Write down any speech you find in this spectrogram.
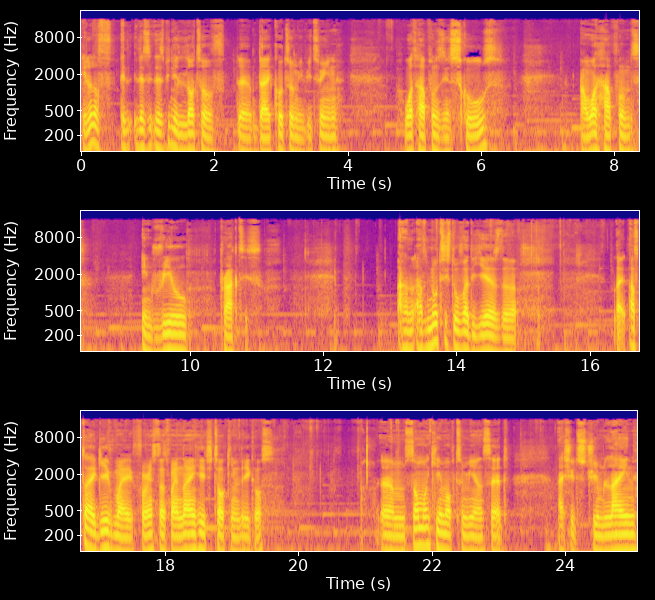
a lot of there's, there's been a lot of um, dichotomy between what happens in schools and what happens in real practice. And I've noticed over the years that, like, after I gave my, for instance, my 9H talk in Lagos, um, someone came up to me and said I should streamline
